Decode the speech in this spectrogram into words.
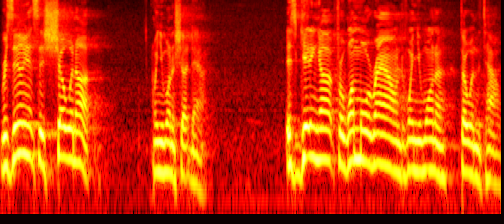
Resilience is showing up when you want to shut down, it's getting up for one more round when you want to throw in the towel.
